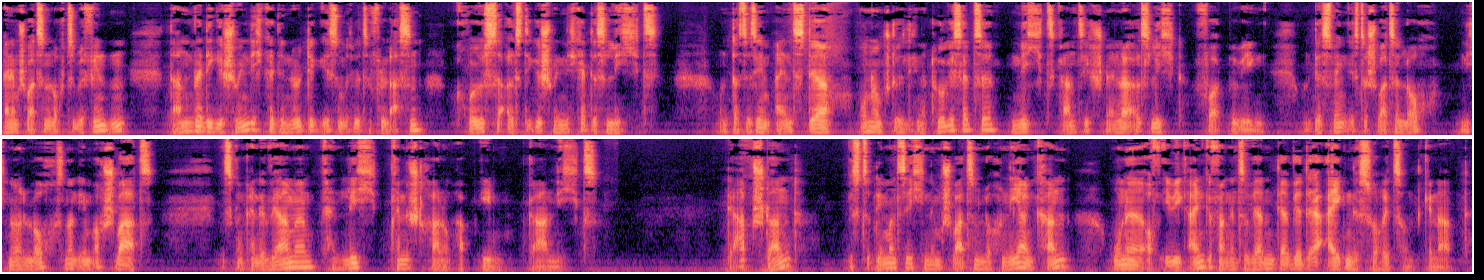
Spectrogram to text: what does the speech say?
einem schwarzen Loch zu befinden, dann wäre die Geschwindigkeit, die nötig ist, um es wieder zu verlassen, größer als die Geschwindigkeit des Lichts. Und das ist eben eins der unumstößlichen Naturgesetze. Nichts kann sich schneller als Licht fortbewegen. Und deswegen ist das schwarze Loch nicht nur ein Loch, sondern eben auch schwarz. Es kann keine Wärme, kein Licht, keine Strahlung abgeben. Gar nichts. Der Abstand, bis zu dem man sich in einem schwarzen Loch nähern kann, ohne auf ewig eingefangen zu werden, der wird Ereignishorizont genannt.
